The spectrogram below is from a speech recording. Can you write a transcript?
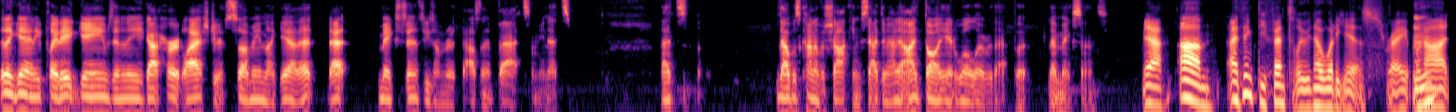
then again he played eight games and then he got hurt last year. So I mean, like, yeah, that that makes sense. He's under a thousand at bats. I mean, that's that's that was kind of a shocking stat to me. I, I thought he had well over that, but that makes sense. Yeah. Um, I think defensively we know what he is, right? We're Mhm. not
